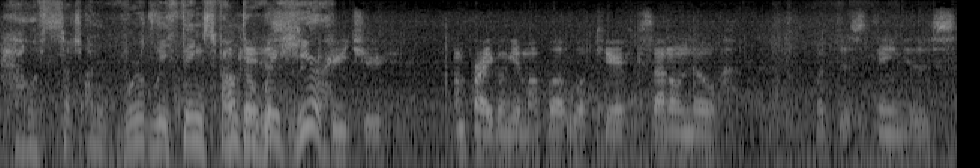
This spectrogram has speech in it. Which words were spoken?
How have such unworldly things found okay, their way here? creature. I'm probably gonna get my butt whooped here because I don't know what this thing is.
